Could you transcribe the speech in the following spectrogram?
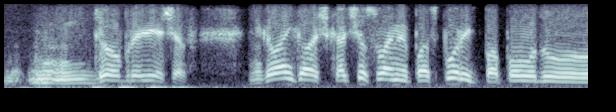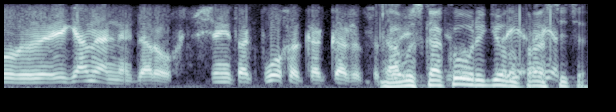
Добрый вечер. Николай Николаевич, хочу с вами поспорить по поводу региональных дорог. Все не так плохо, как кажется. А вы с какого региона, простите?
